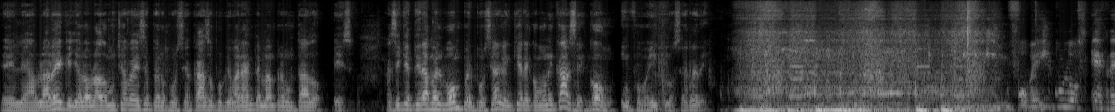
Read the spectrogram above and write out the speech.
eh, le hablaré, que ya lo he hablado muchas veces, pero por si acaso, porque varias gente me han preguntado eso. Así que tírame el bumper por si alguien quiere comunicarse con Infovehículos RD. Infovehículos RD.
